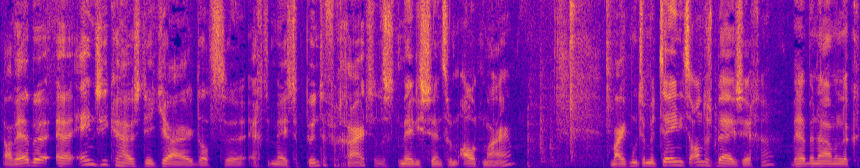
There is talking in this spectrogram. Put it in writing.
Nou, we hebben eh, één ziekenhuis dit jaar dat eh, echt de meeste punten vergaart. Dat is het medisch centrum Alkmaar. Maar ik moet er meteen iets anders bij zeggen. We hebben namelijk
